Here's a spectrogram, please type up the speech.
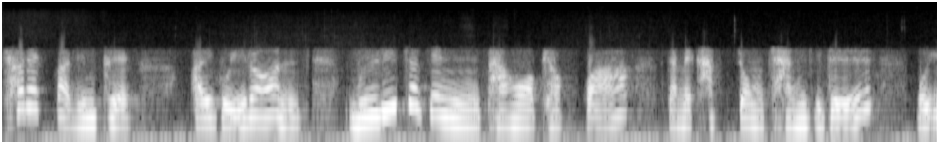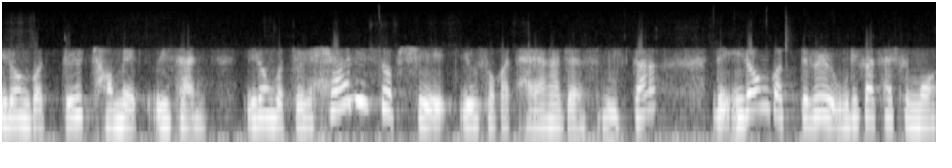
혈액과 림프액, 아이고 이런 물리적인 방어벽과 그다음에 각종 장기들 뭐 이런 것들 점액 위산 이런 것들 헤아릴 수 없이 요소가 다양하지 않습니까? 근데 이런 것들을 우리가 사실 뭐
